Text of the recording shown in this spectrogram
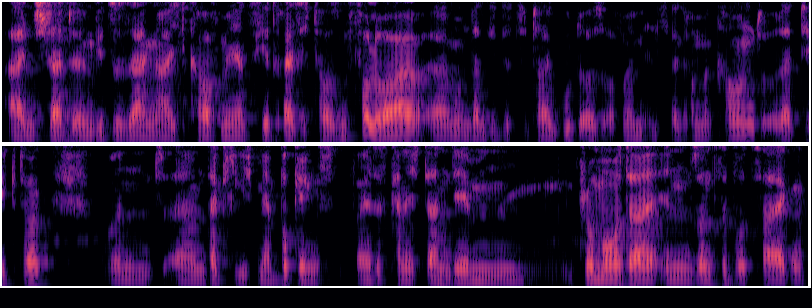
anstatt mhm. irgendwie zu sagen, ah, ich kaufe mir jetzt hier 30.000 Follower ähm, und dann sieht es total gut aus auf meinem Instagram-Account oder TikTok und ähm, da kriege ich mehr Bookings, weil das kann ich dann dem Promoter in sonst wo zeigen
